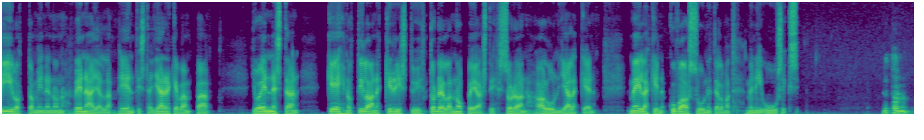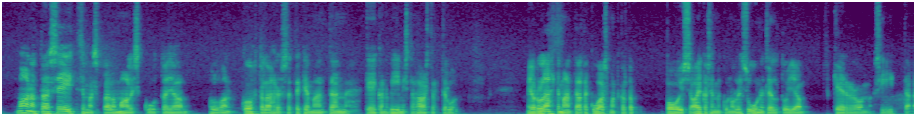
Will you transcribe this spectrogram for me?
piilottaminen on Venäjällä entistä järkevämpää. Jo ennestään kehno tilanne kiristyi todella nopeasti sodan alun jälkeen. Meilläkin kuvaussuunnitelmat meni uusiksi. Nyt on maanantai 7. päivä maaliskuuta ja ollaan kohta lähdössä tekemään tämän keikan viimeistä haastattelua. Me joudun lähtemään täältä kuvausmatkalta pois aikaisemmin kuin oli suunniteltu ja kerron siitä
